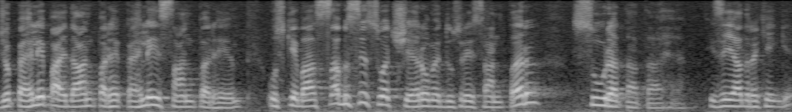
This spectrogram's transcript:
जो पहले पायदान पर है, पहले स्थान पर है, उसके बाद सबसे स्वच्छ शहरों में दूसरे स्थान पर सूरत आता है। इसे याद रखेंगे।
